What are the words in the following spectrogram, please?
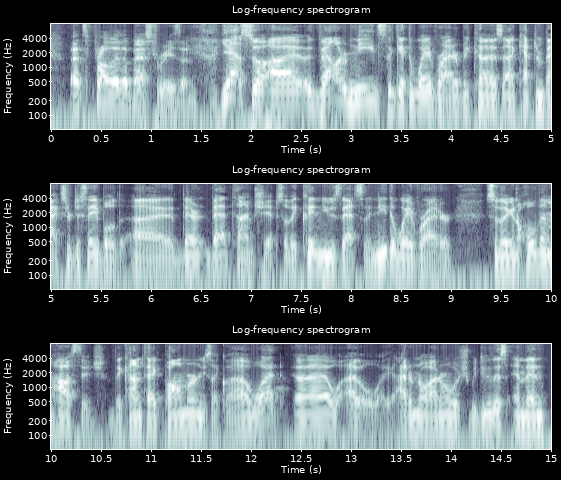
That's probably the best reason. Yeah, so uh, Valor needs to get the Wave Rider because uh, Captain Baxter disabled uh, their that time ship, so they couldn't use that. So they need the Wave Rider. So they're going to hold them hostage. They contact Palmer, and he's like, uh, "What? Uh, I, I don't know. I don't know. Should we do this?" And then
